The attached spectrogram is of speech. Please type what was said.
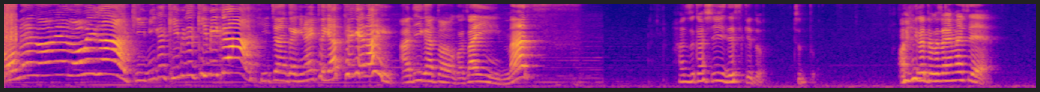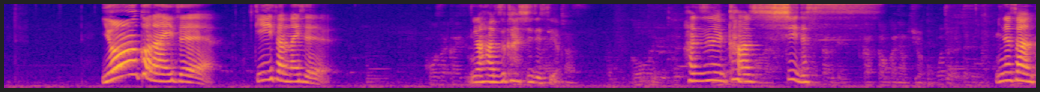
おめがおめがおめが君が君が君がひーちゃんがいないとやっていけないありがとうございます恥ずかしいですけどちょっとありがとうございます4個ナイス T さんナイスいや恥ずかしいですよ。恥ずかしいです。皆さん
